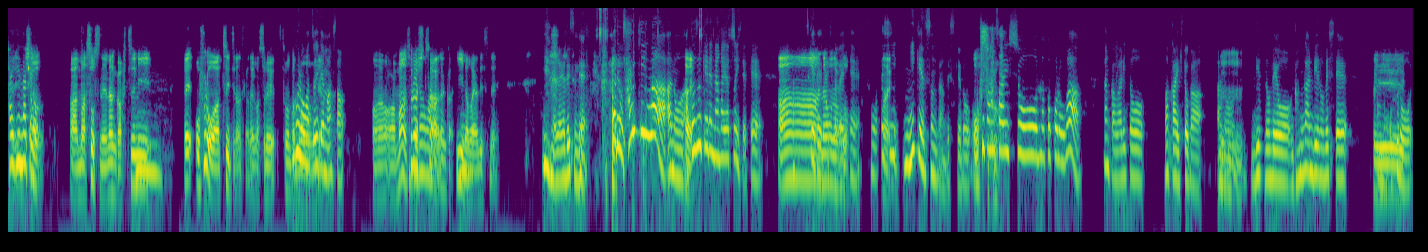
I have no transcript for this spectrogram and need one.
大変だけどあ、まあそうですね。なんか普通に、うんえ、お風呂はついてたんですか？なんかそれ、そのお風呂はついてす。ました。ああ、まあそれはさ、なんかいい長屋ですね。いい長屋ですね。あでも最近はあの、はい後付けで長屋ついてて、ああ、つけてる人なるほど、そう私、は2軒住んだんですけど、一番最初のところは、なんか割と若い人があの、うんうんリノベをガンガンリノベして、あのお風呂を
